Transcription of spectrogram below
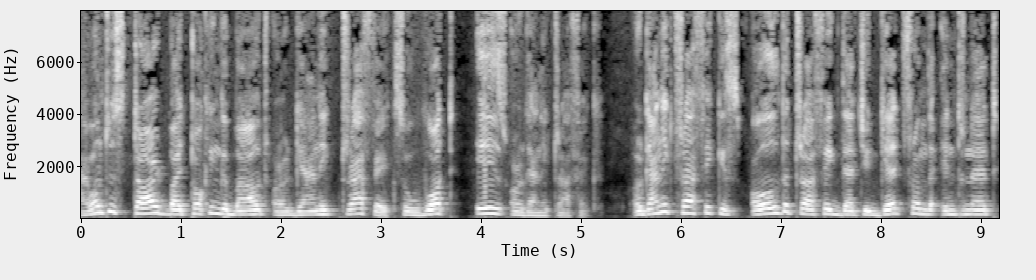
I want to start by talking about organic traffic. So what is organic traffic? Organic traffic is all the traffic that you get from the internet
